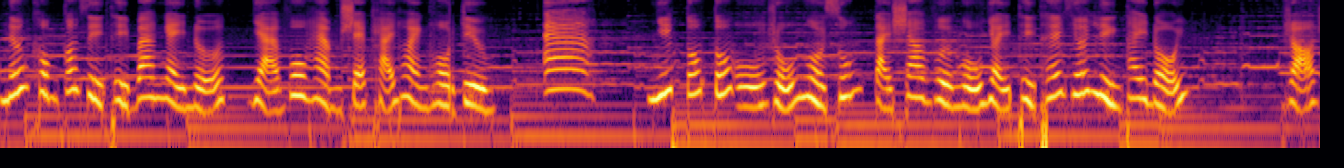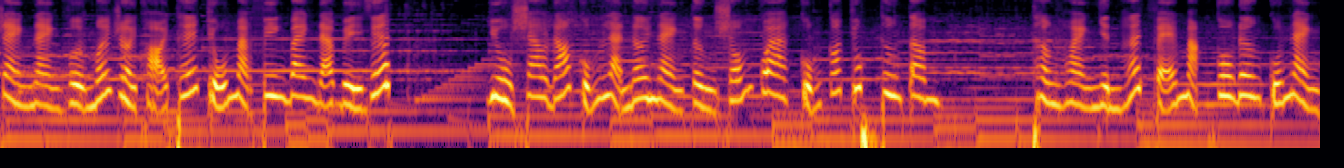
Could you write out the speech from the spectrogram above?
nếu không có gì thì ba ngày nữa, dạ vô hàm sẽ khải hoàng hồ triều. A, nhiếp tố tố ủ rũ ngồi xuống, tại sao vừa ngủ dậy thì thế giới liền thay đổi? Rõ ràng nàng vừa mới rời khỏi thế chủ mà phiên bang đã bị giết. Dù sao đó cũng là nơi nàng từng sống qua Cũng có chút thương tâm. Thần hoàng nhìn hết vẻ mặt cô đơn của nàng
